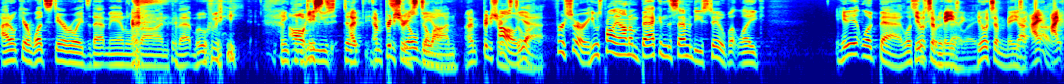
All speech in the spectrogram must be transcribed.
I don't care what steroids that man was on for that movie. Oh, he's- to I- I'm pretty sure he's still on. on. I'm pretty sure he's Oh still on for sure. He was probably on him back in the '70s too. But like, he didn't look bad. Let's He looks it that amazing. He looks amazing. I. I,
